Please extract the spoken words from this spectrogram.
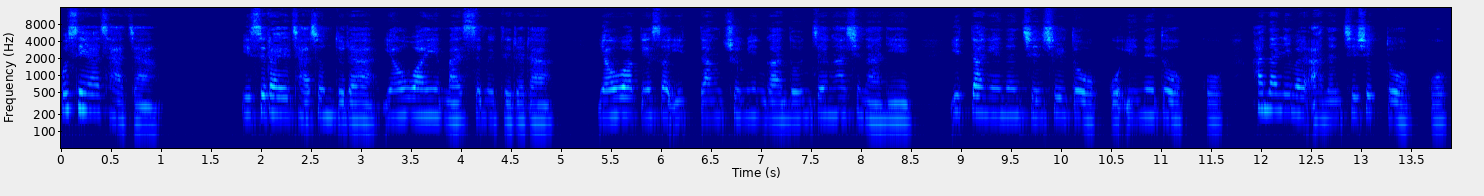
호세아 4장 이스라엘 자손들아 여호와의 말씀을 들으라. 여호와께서 이 땅 주민과 논쟁하시나니 이 땅에는 진실도 없고 인애도 없고 하나님을 아는 지식도 없고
